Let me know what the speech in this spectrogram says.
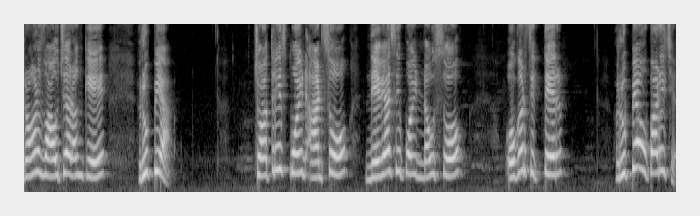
ત્રણ વાઉચર અંકે રૂપિયા ચોત્રીસ પોઈન્ટ આઠસો નેવ્યાસી પોઈન્ટ નવસો ઓગણસિત્તેર રૂપિયા ઉપાડી છે.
